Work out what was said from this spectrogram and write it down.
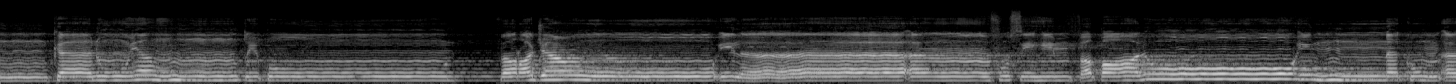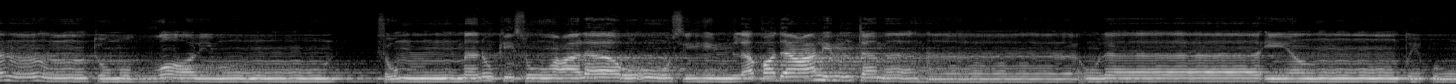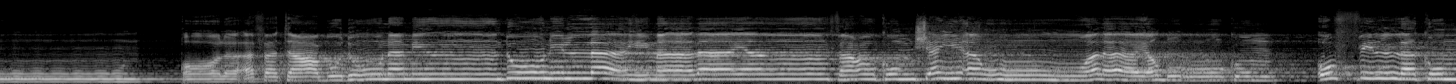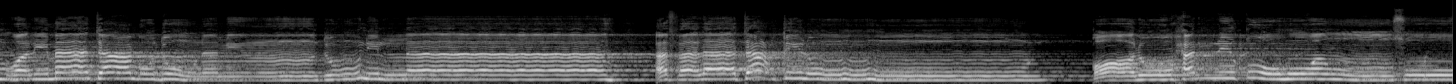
كانوا ينطقون فرجعوا إلى أنفسهم فقالوا إنكم أنتم الظالمون ثم نكسوا على رؤوسهم لقد علمت ما هؤلاء ينطقون قال أفتعبدون من دون الله ما لا ينفعكم شيئا ولا يضركم. اف لكم ولما تعبدون من دون الله افلا تعقلون؟ قالوا حرقوه وانصروا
